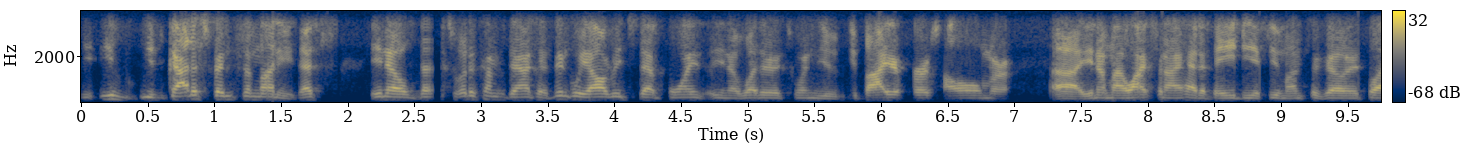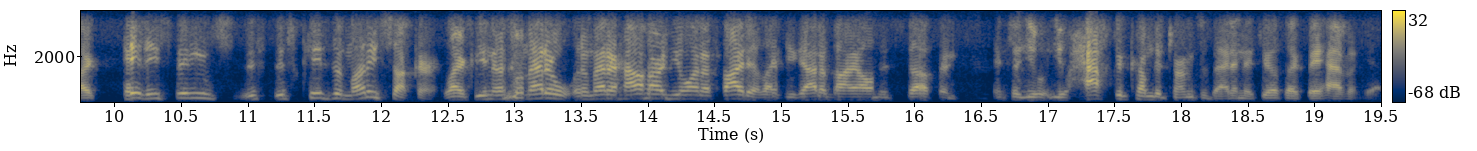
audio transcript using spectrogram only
you, you've got to spend some money. That's you know that's what it comes down to. I think we all reach that point. You know whether it's when you you buy your first home or uh, you know, my wife and I had a baby a few months ago, and it's like, hey, these things, this this kid's a money sucker. Like, you know, no matter no matter how hard you want to fight it, like you got to buy all this stuff, and and so you you have to come to terms with that, and it feels like they haven't yet.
